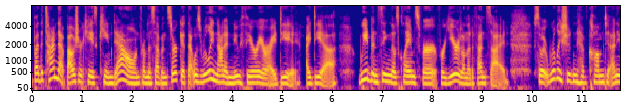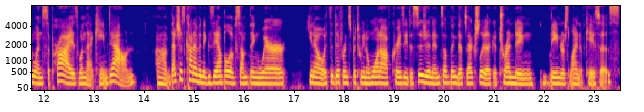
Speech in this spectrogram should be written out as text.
by the time that Boucher case came down from the Seventh Circuit, that was really not a new theory or idea. Idea we'd been seeing those claims for for years on the defense side, so it really shouldn't have come to anyone's surprise when that came down. Um, that's just kind of an example of something where you know, it's a difference between a one off crazy decision and something that's actually like a trending, dangerous line of cases.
